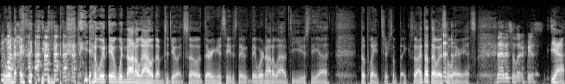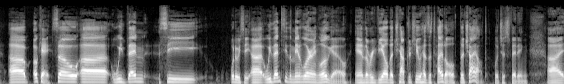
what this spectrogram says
It would, yeah, it would, it would not allow them to do it. So during the scenes, they they were not allowed to use the uh, the plates or something. So I thought that was hilarious. that is hilarious. Yeah. Um, okay. So uh, we then see. What do we see? Uh, we then see the Mandalorian logo and the reveal that Chapter Two has a title, "The Child," which is fitting. Uh,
